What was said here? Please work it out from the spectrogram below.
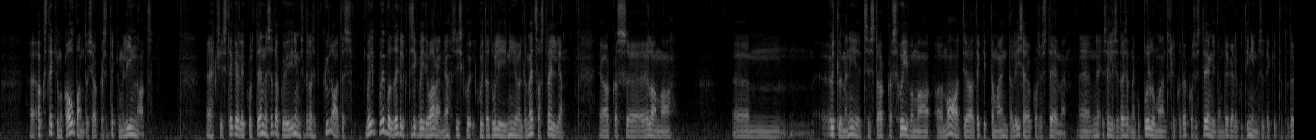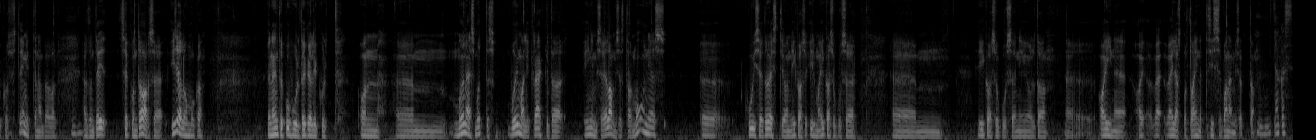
hakkas tekkima kaubandus ja hakkasid tekkima linnad ehk siis tegelikult enne seda, kui inimesed elasid külades, või võib-olla tegelikult isegi veidi varem jah, siis kui, kui ta tuli nii-öelda metsast välja ja hakkas äh, elama ähm, ütleme nii, et siis ta hakkas hõivama äh, maad ja tekitama endale ise ökosüsteeme. Sellised asjad nagu põllumajanduslikud ökosüsteemid on tegelikult inimese tekitatud ökosüsteemid tänapäeval mm, -hmm. nad on te-, sekundaarse iseloomuga ja nende puhul tegelikult on ähm, mõnes mõttes võimalik rääkida inimese elamisest harmoonias äh,, kui see tõesti on igas, ilma igasuguse ähm, igasuguse nii-öelda äh, aine, väljastpoolt ainete sissepanemiseta mm. -hmm. aga kas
